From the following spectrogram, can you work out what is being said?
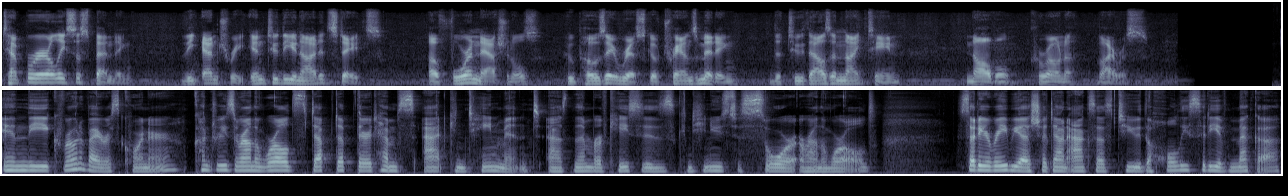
temporarily suspending the entry into the United States of foreign nationals who pose a risk of transmitting the 2019 novel coronavirus. In the coronavirus corner, countries around the world stepped up their attempts at containment as the number of cases continues to soar around the world. Saudi Arabia shut down access to the holy city of Mecca,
